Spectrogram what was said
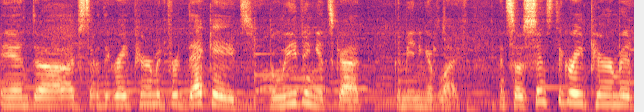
And uh, I've studied the Great Pyramid for decades, believing it's got the meaning of life. And so, since the Great Pyramid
